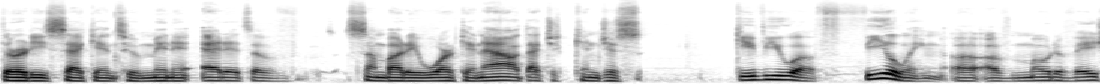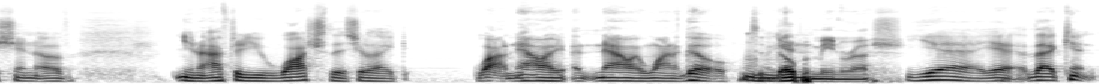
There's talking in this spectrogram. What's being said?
30 second to minute edits of somebody working out that just can just give you a feeling of, of motivation of you know after you watch this you're like wow now i now i want to go It's a And- dopamine rush. yeah, yeah. That can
